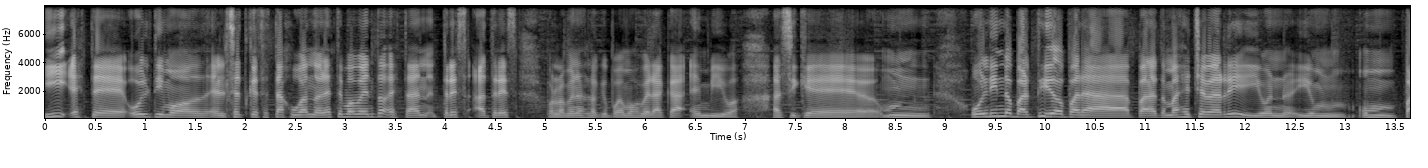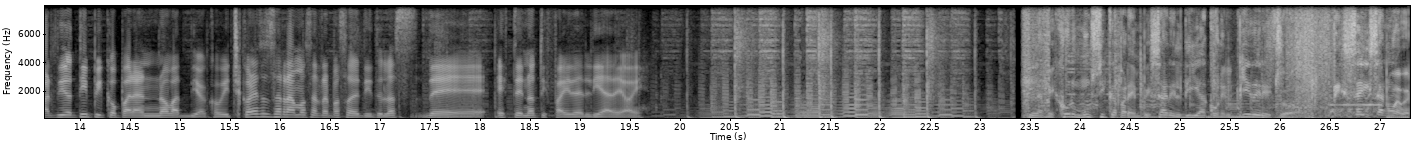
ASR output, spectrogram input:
y este último, el set que se está jugando en este momento está en 3 a 3, por lo menos lo que podemos ver acá en vivo. Así que un, lindo partido para, para Tomás Echeverry y un, un, partido típico para Novak Djokovic. Con eso cerramos el repaso de títulos de este Notify del día de hoy. La mejor música para empezar el día con el pie derecho. De 6 a 9.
